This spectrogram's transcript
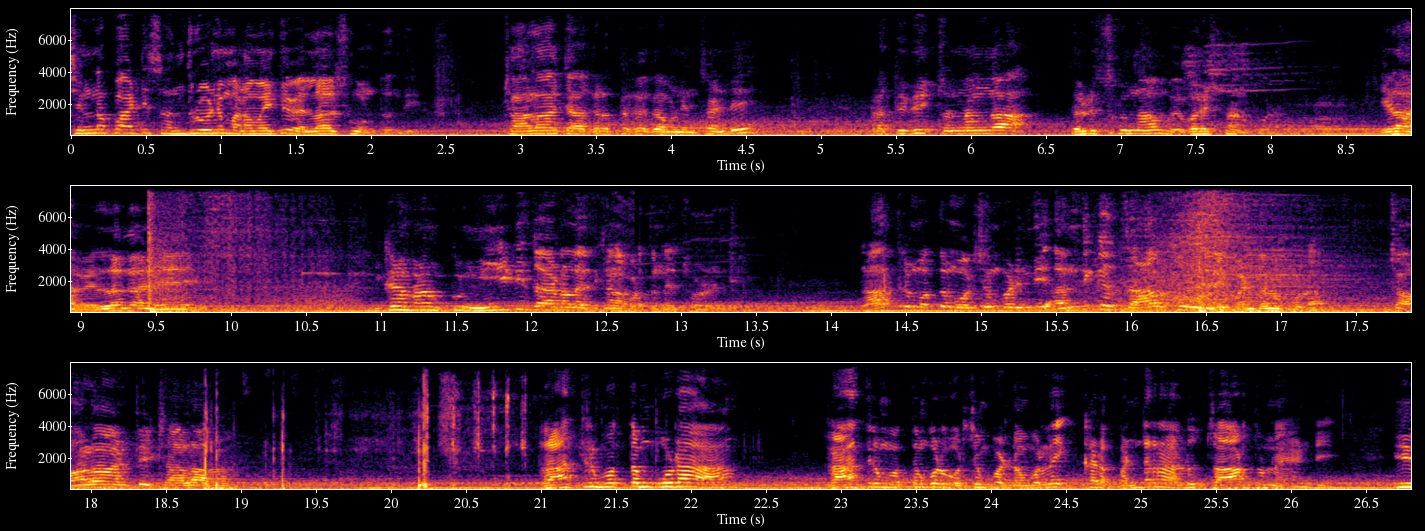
చిన్నపాటి సందులోని మనమైతే వెళ్ళాల్సి ఉంటుంది. చాలా జాగ్రత్తగా గమనించండి. ప్రతిదీ క్షుణ్ణంగా తెలుసుకుందాం వివరిస్తాను కూడా. ఇలా వెళ్ళగానే ఇక్కడ మనకు నీటి దాడలు అయితే కనబడుతున్నాయి చూడండి. రాత్రి మొత్తం వర్షం పడింది. అందుకే జారుతూ ఉన్నాయి బండలు కూడా. చాలా అంటే చాలా. రాత్రి మొత్తం కూడా రాత్రి మొత్తం కూడా వర్షం పడడం వల్ల ఇక్కడ బండరాళ్ళు జారుతున్నాయండి. ఈ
